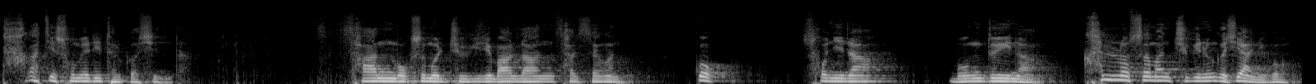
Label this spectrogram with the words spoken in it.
다 같이 소멸이 될 것입니다. 산 목숨을 죽이지 말라는 살생은 꼭 손이나 몽둥이나 칼로서만 죽이는 것이 아니고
